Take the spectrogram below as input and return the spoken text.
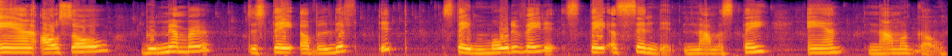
And also remember to stay uplifted, stay motivated, stay ascended. Namaste and Namago.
